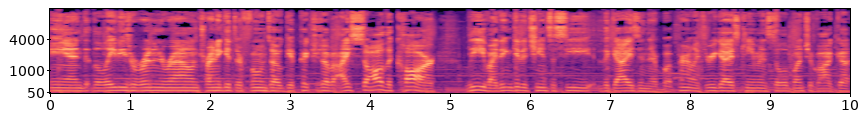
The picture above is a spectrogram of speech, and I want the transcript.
And the ladies were running around trying to get their phones out, get pictures of it. I saw the car leave. I didn't get a chance to see the guys in there, but apparently three guys came in, and stole a bunch of vodka.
